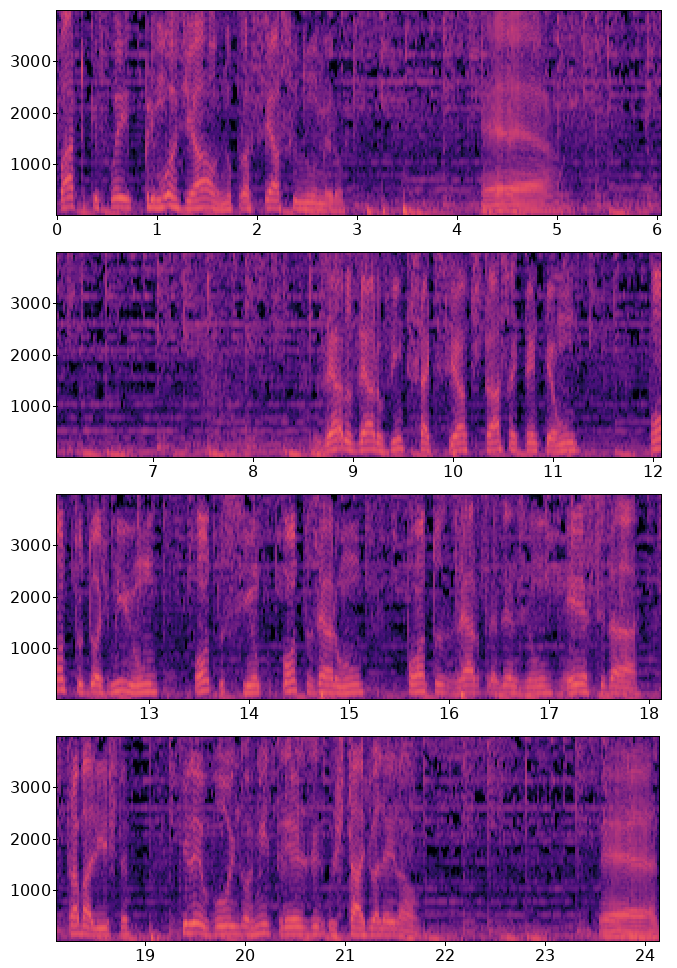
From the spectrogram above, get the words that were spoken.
Fato que foi primordial no processo número é, 0020700 traço 81 ponto 2001 ponto 5 ponto 01 ponto 0301 esse da trabalhista que levou em 2013 o estádio a leilão. É,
